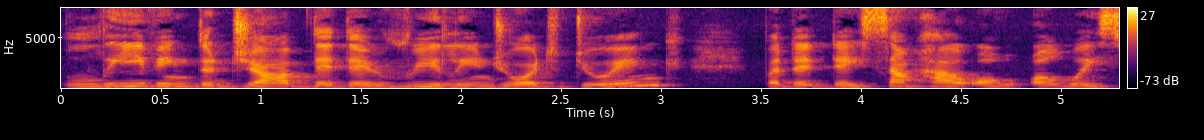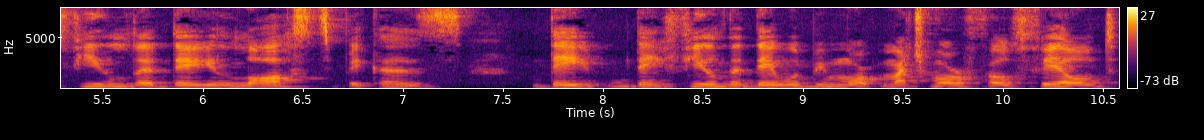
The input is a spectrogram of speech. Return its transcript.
leaving the job that they really enjoyed doing but they, they somehow al- always feel that they lost because they they feel that they would be more much more fulfilled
